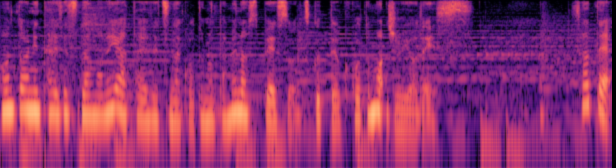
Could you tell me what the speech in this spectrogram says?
本当に大切なものや大切なことのためのスペースを作っておくことも重要ですさて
